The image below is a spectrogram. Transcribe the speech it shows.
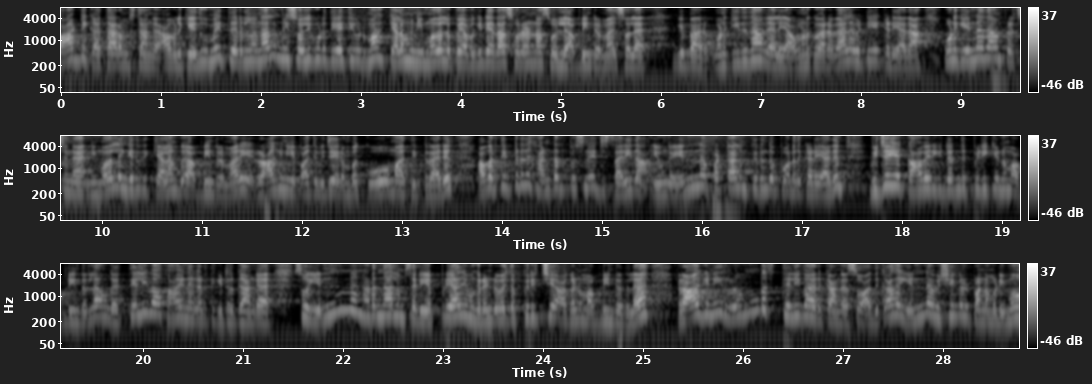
பாட்டி கத்த ஆரம்பிச்சிட்டாங்க. அவளுக்கு எதுவுமே தெரிலனாலும் நீ சொல்லி கொடுத்து ஏற்றி விடுமா? கிளம்பு நீ முதல்ல போய் அவகிட்ட ஏதாவது சொல்லணும்னா சொல்லு அப்படின்ற மாதிரி சொல்ல இங்கே பாரு உனக்கு இதுதான் வேலையா? உனக்கு வேறு வேலை வெட்டியே கிடையாதா? உனக்கு என்னதான் பிரச்சனை? நீ முதல்ல இங்கிருந்து கிளம்பு அப்படின்ற மாதிரி ராகினியை பார்த்து விஜய் ரொம்ப கோவமாக திட்டுறாரு. அவர் திட்டுறது ஹண்ட்ரட் பர்சன்டேஜ் சரிதான். இவங்க என்ன பட்டாலும் திருந்த போறது கிடையாது. விஜயை காவேரி கிட்டேருந்து இருந்து பிரிக்கணும் அப்படின்றதுல அவங்க தெளிவாக காய் நகர்த்திக்கிட்டு இருக்காங்க. ஸோ என்ன நடந்தாலும் சரி எப்படியாவது இவங்க ரெண்டு பேர்த்த பிரிச்சே ஆகணும் அப்படின்றதுல ராகினி ரொம்ப தெளிவாக இருக்காங்க. ஸோ அதுக்காக என்ன விஷயங்கள் பண்ண முடியுமோ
